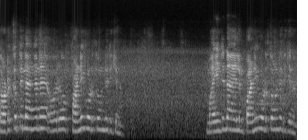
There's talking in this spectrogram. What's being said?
തുടക്കത്തിൽ അങ്ങനെ ഓരോ പണി കൊടുത്തുകൊണ്ടിരിക്കണം മൈൻഡിനായാലും പണി കൊടുത്തുകൊണ്ടിരിക്കണം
